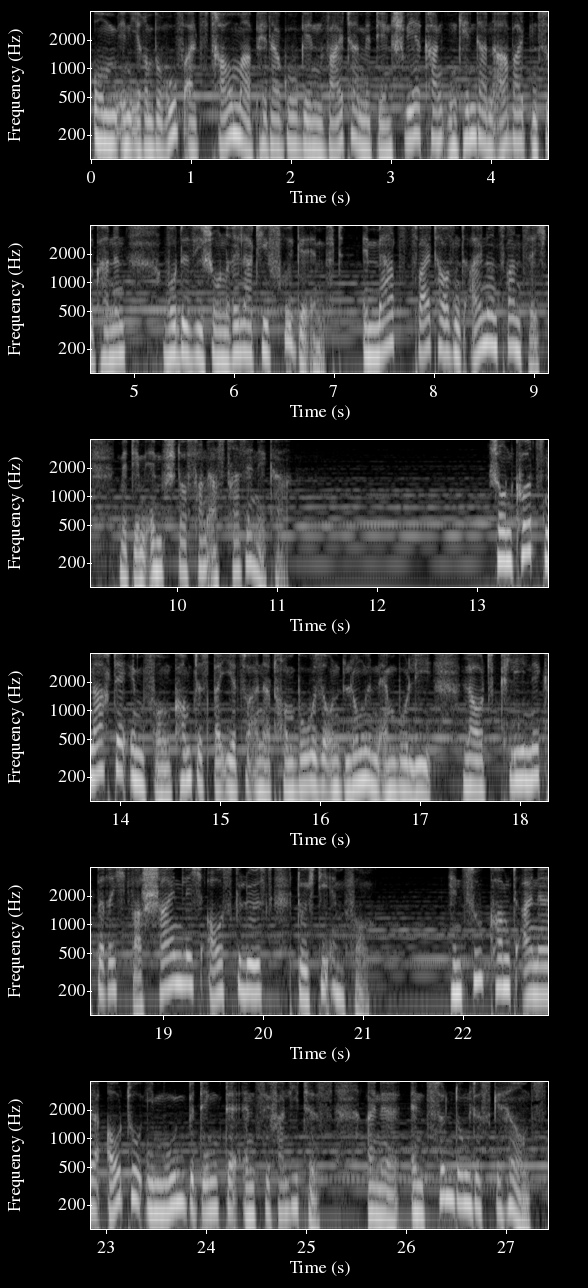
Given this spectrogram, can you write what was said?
Um in ihrem Beruf als Traumapädagogin weiter mit den schwerkranken Kindern arbeiten zu können, wurde sie schon relativ früh geimpft. Im März 2021 mit dem Impfstoff von AstraZeneca. Schon kurz nach der Impfung kommt es bei ihr zu einer Thrombose und Lungenembolie, laut Klinikbericht wahrscheinlich ausgelöst durch die Impfung. Hinzu kommt eine autoimmunbedingte Enzephalitis, eine Entzündung des Gehirns,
